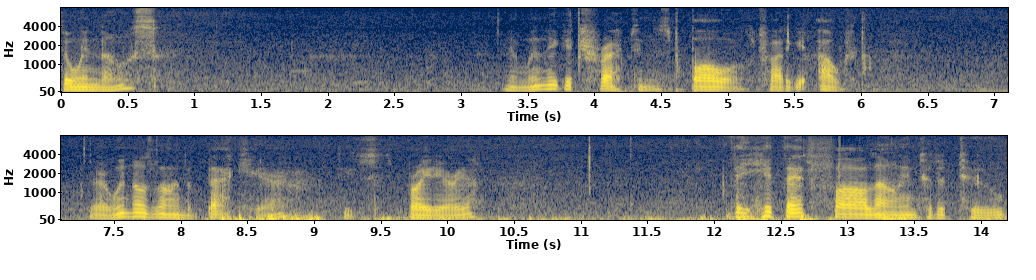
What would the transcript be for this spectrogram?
the windows. And when they get trapped in this bowl try to get out there are windows along the back here, this bright area. They hit that fall down into the tube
